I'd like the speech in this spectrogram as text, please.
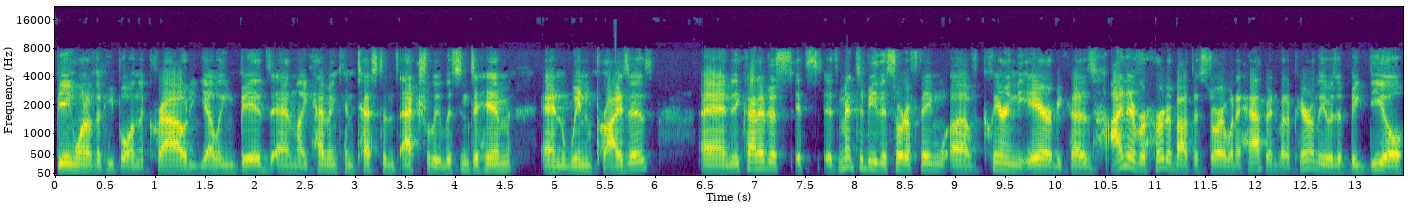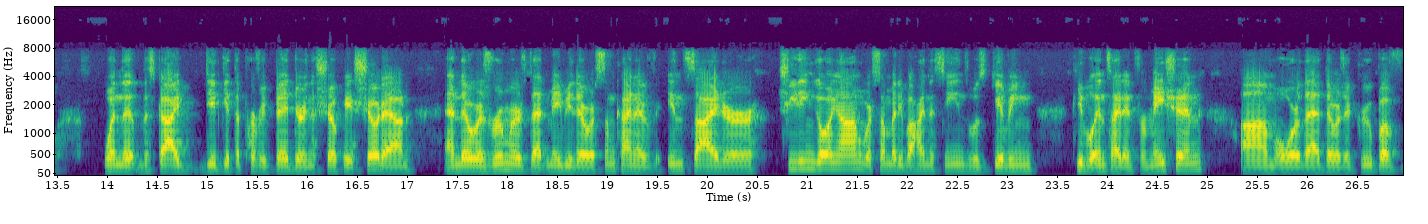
being one of the people in the crowd yelling bids and like having contestants actually listen to him and win prizes. And it kind of just it's it's meant to be this sort of thing of clearing the air because I never heard about this story when it happened, but apparently it was a big deal when the, this guy did get the perfect bid during the showcase showdown and there was rumors that maybe there was some kind of insider cheating going on where somebody behind the scenes was giving people inside information um, or that there was a group of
